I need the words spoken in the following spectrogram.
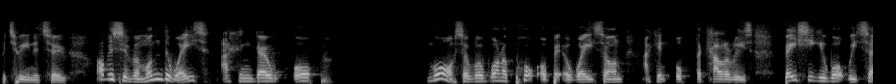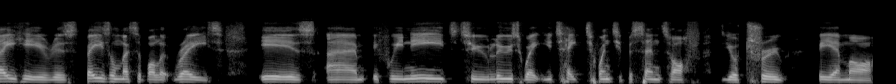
between the two. Obviously, if I'm underweight, I can go up more. So if I want to put a bit of weight on, I can up the calories. Basically, what we say here is basal metabolic rate is um, if we need to lose weight, you take 20% off your true BMR.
